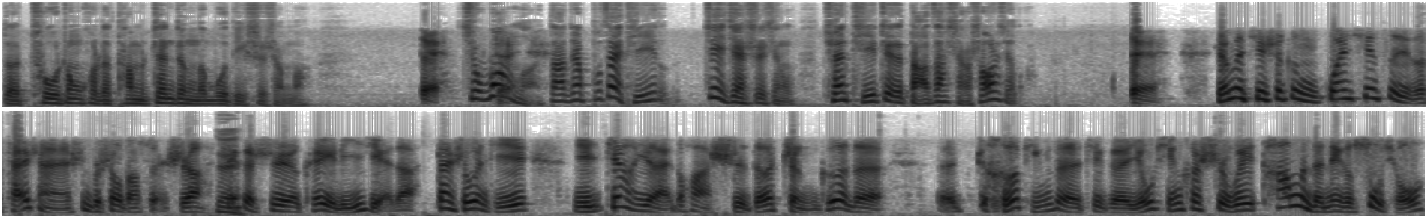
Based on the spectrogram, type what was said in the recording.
的初衷或者他们真正的目的是什么？对，就忘了，大家不再提这件事情了，全提这个打砸抢烧去了。对，人们其实更关心自己的财产是不是受到损失啊，这个是可以理解的。但是问题，你这样一来的话，使得整个的。呃，和平的这个游行和示威，他们的那个诉求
